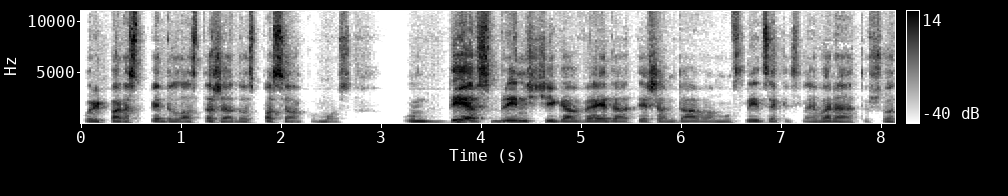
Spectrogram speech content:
kuri parasti piedalās dažādos pasākumos. Un Dievs brīnišķīgā veidā tiešām dāvā mums līdzekļus, lai varētu šo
